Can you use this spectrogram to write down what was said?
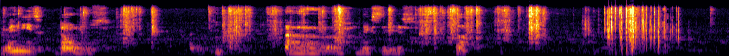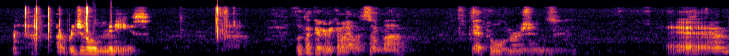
minis domes. Uh, mix these up. Original minis. Look like they're going to be coming out with some uh, Deadpool versions. And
